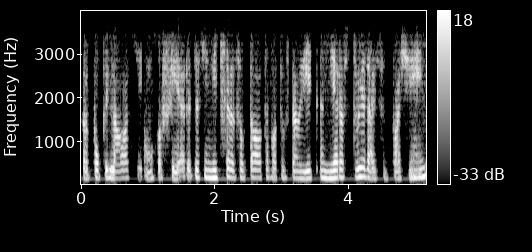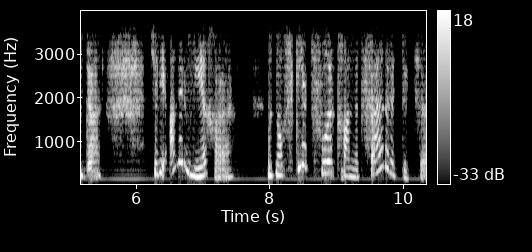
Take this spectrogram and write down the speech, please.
uh, populasie ongeveer. Dit is die nuutste resultate wat ons nou het in meer as 2000 pasiënte. So die ander 9 moet nog steeds voortgaan met verdere toetse.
